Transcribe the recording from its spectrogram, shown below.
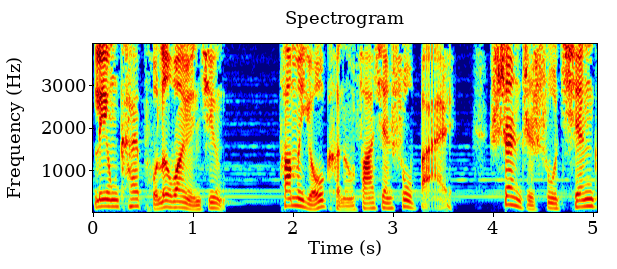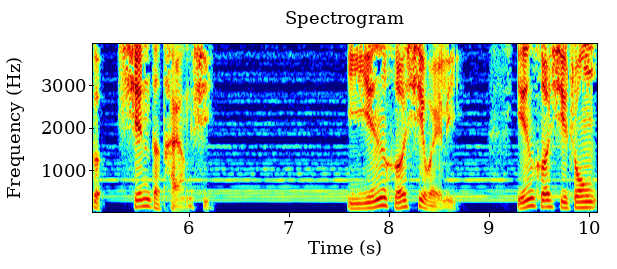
利用开普勒望远镜，他们有可能发现数百甚至数千个新的太阳系。以银河系为例，银河系中。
